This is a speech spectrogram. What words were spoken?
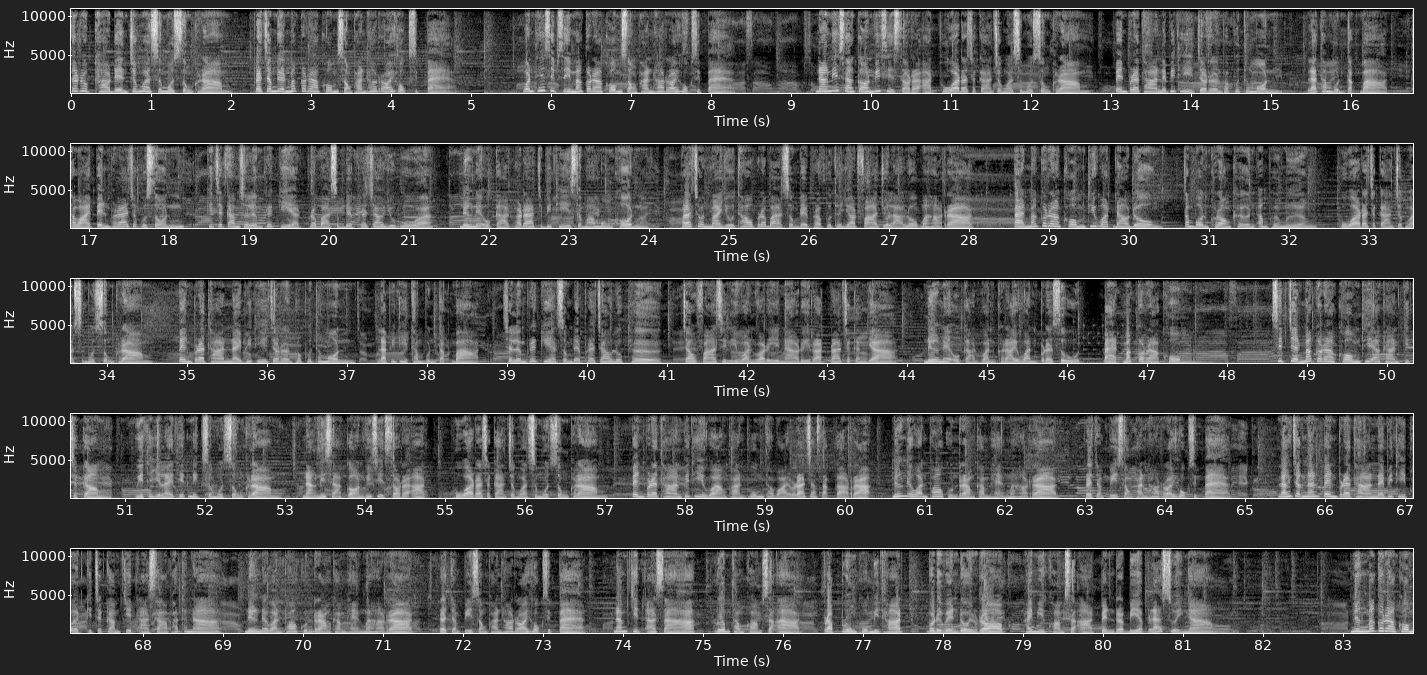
สรุปข่าวเด่นจังหวัดสมุทรสงคราม ประจำเดือนมกราคม 2568 วันที่ 14 มกราคม 2568 นางนิสากรวิสิตสระอาจผู้ว่าราชการจังหวัดสมุทรสงคราม เป็นประธานในพิธีเจริญพระพุทธมนต์และทำบุญตักบาตรถวายเป็นพระราชกุศล กิจกรรมเฉลิมพระเกียรติ พระบาทสมเด็จพระเจ้าอยู่หัว เนื่องในโอกาสพระราชพิธีสมมงคล พระชนมายุเท่าพระบาทสมเด็จพระพุทธยอดฟ้าจุฬาโลกมหาราช 8 มกราคมที่วัดดาวโดง่ง ตำบลคลองเขินอำเภอเมือง ผู้ว่าราชการจังหวัดสมุทรสงคราม เป็นประธานในพิธีเจริญพระพุทธมนต์และพิธีทำบุญตักบาตรเฉลิมพระเกียรติสมเด็จพระเจ้าลูกเธอ เจ้าฟ้าสิริวัณวรีนารีรัตนราชกัญญา เนื่องในโอกาสวันคล้ายวันประสูติ 8 มกราคม 17 มกราคมที่อาคารกิจกรรม วิทยาลัยเทคนิคสมุทรสงครามนางนิสากรวิสิตสรอัต ผู้ว่าราชการจังหวัดสมุทรสงคราม เป็นประธานพิธีวางผ่านพุ่มถวายราชสักการะ เนื่องในวันพ่อขุนรามคำแหงมหาราช ประจำปี 2568 หลังจากนั้นเป็นประธานในพิธีเปิดกิจกรรมจิตอาสาพัฒนา เนื่องในวันพ่อขุนรามคำแหงมหาราช ประจำปี 2568นำจิตอาสาร่วมทำความสะอาด ปรับปรุงภูมิทัศน์ บริเวณโดยรอบให้มีความสะอาดเป็นระเบียบและสวยงาม 1 มกราคม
